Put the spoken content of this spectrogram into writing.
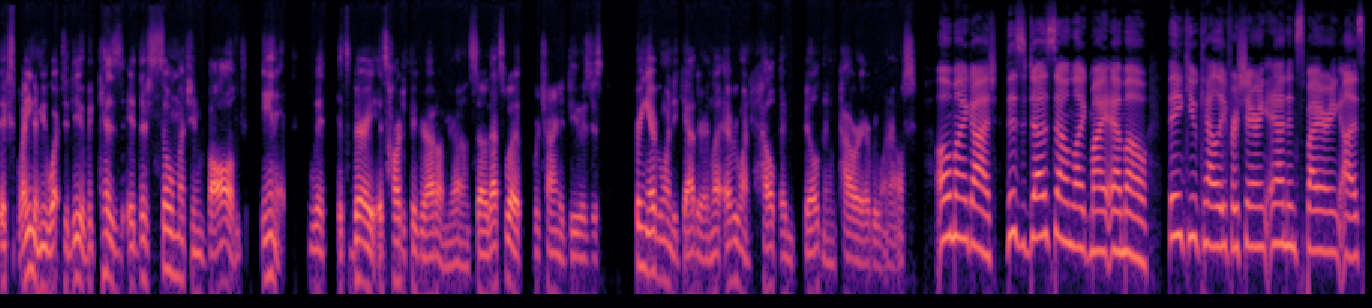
explain to me what to do because it, there's so much involved in it with it's very it's hard to figure out on your own so that's what we're trying to do is just bring everyone together and let everyone help and build and empower everyone else Oh my gosh, this does sound like my MO. Thank you, Kelly, for sharing and inspiring us.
